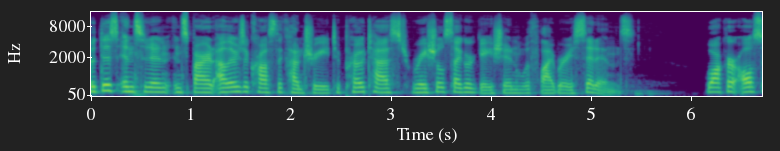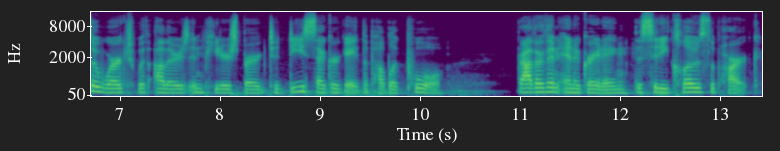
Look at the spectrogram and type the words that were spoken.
But this incident inspired others across the country to protest racial segregation with library sit ins. Walker also worked with others in Petersburg to desegregate the public pool. Rather than integrating, the city closed the park.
